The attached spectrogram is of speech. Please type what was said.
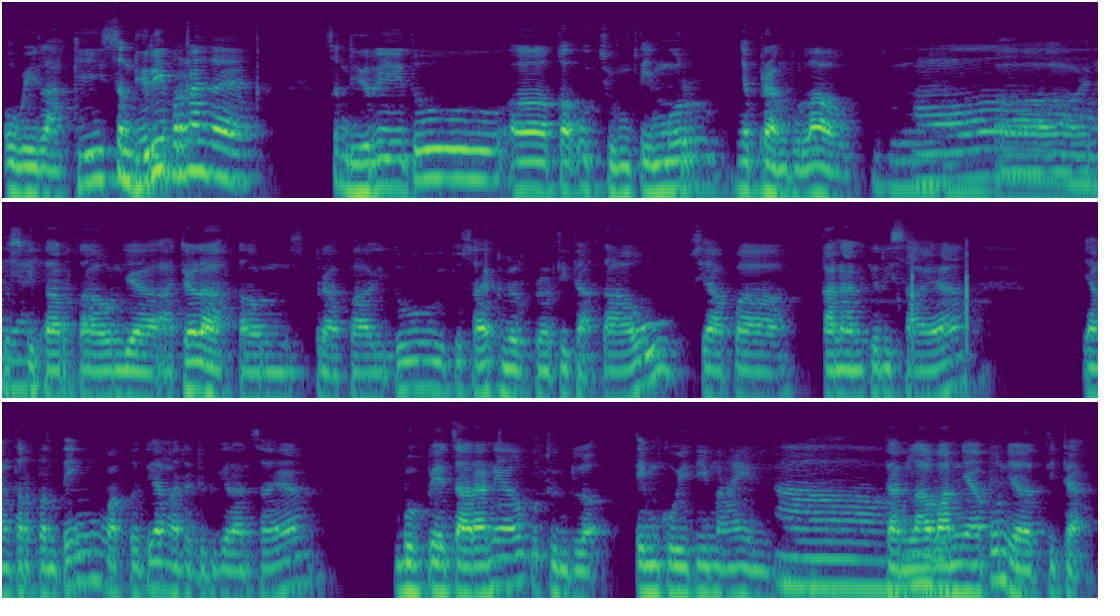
away lagi. Sendiri pernah saya. Sendiri itu eh, ke ujung timur nyebrang pulau. Oh, Eh, itu iya, sekitar tahun ya adalah tahun berapa itu itu saya benar-benar tidak tahu siapa kanan kiri saya yang terpenting waktu itu yang ada di pikiran saya mbuh pe carane aku kudu ndelok timku iki main iya. Oh, dan iya. lawannya pun ya tidak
